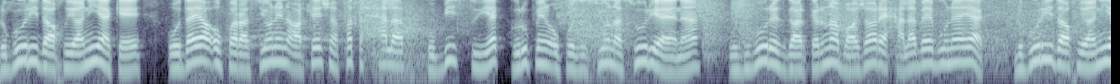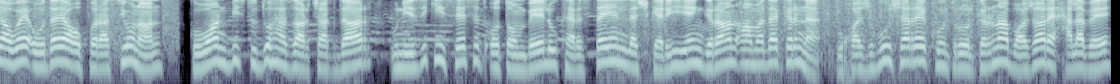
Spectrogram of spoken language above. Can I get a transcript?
لگوری داخویانیه که اودایا اپراسیون آرتش فتح حلب و 21 گروپین اپوزیسیون سوریه نه و جبور ازگارکرنا باجار حلب بونه یک. لگوری داخویانیه و اودایا اپراسیونان کوان 22 هزار چکدار و نزیکی سیست اتومبیل و کرستین لشکریین گران آماده کرنه و خجبو شر کنترول کرنا باجار حلبه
